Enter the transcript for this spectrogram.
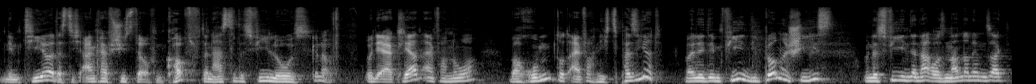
dem Tier, das dich angreift, schießt er auf den Kopf, dann hast du das Vieh los. Genau. Und er erklärt einfach nur, warum dort einfach nichts passiert. Weil er dem Vieh in die Birne schießt und das Vieh ihn danach auseinander nimmt und sagt,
